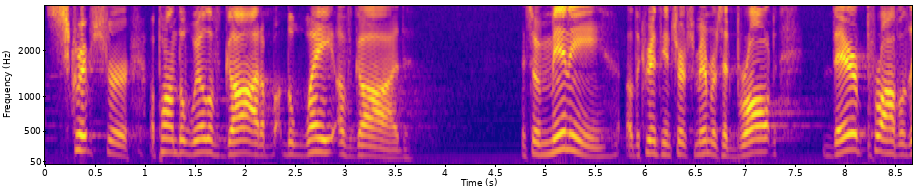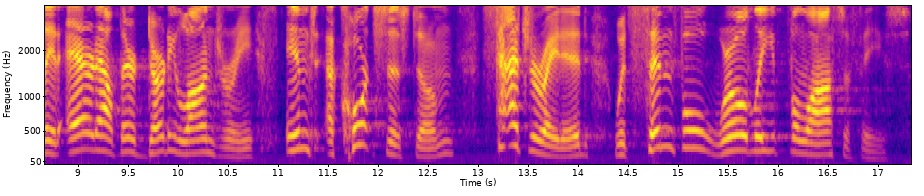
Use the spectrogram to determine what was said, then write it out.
Scripture, upon the will of God, the way of God. And so many of the Corinthian church members had brought their problem, they had aired out their dirty laundry in a court system saturated with sinful worldly philosophies.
